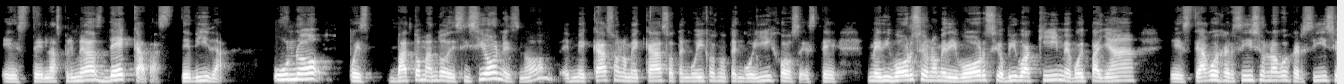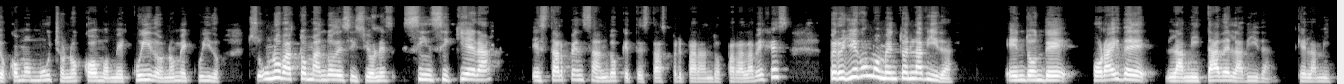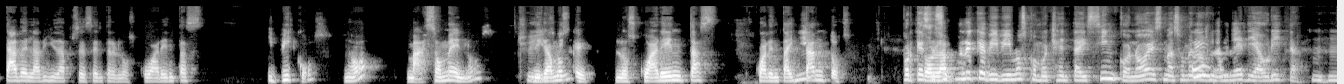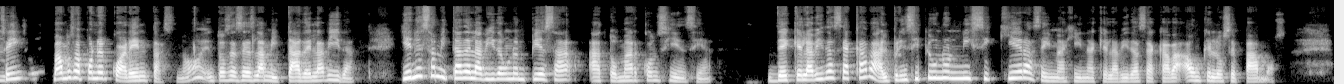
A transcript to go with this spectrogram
este, en las primeras décadas de vida, uno pues va tomando decisiones, ¿no? Me caso, no me caso, tengo hijos, no tengo hijos, este, me divorcio, no me divorcio, vivo aquí, me voy para allá, este, hago ejercicio, no hago ejercicio, como mucho, no como, me cuido, no me cuido. uno va tomando decisiones sin siquiera estar pensando que te estás preparando para la vejez. Pero llega un momento en la vida en donde por ahí de la mitad de la vida, que la mitad de la vida pues, es entre los 40 y picos, ¿no? Más o menos. Digamos que los 40, 40 y tantos. Porque se supone que vivimos como 85, ¿no? Es más o menos la media ahorita. Sí, vamos a poner 40, ¿no? Entonces es la mitad de la vida. Y en esa mitad de la vida uno empieza a tomar conciencia de que la vida se acaba. Al principio uno ni siquiera se imagina que la vida se acaba, aunque lo sepamos,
